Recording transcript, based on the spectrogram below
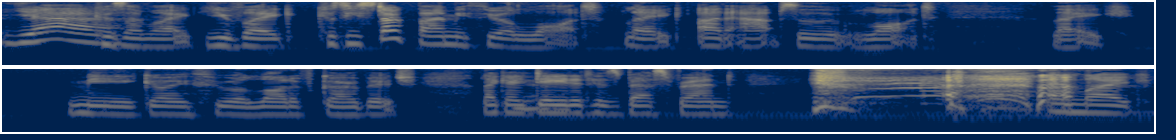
Yeah. because i'm like you've like because he stuck by me through a lot like an absolute lot. Like me going through a lot of garbage. Like i dated his best friend. And like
